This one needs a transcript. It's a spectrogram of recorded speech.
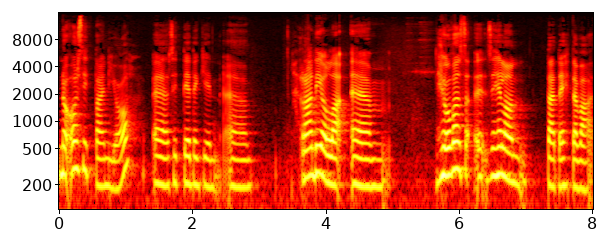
No osittain joo. Sitten tietenkin radiolla he ovat, heillä on tämä tehtävä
